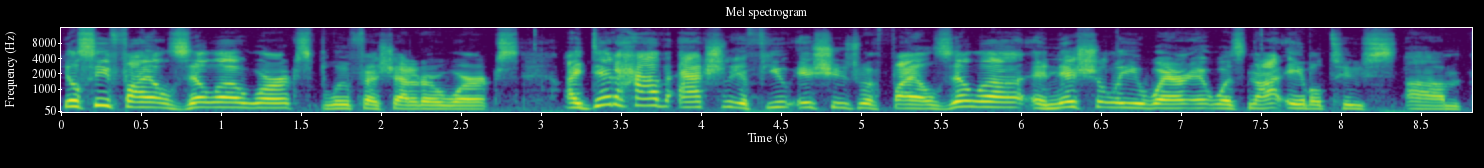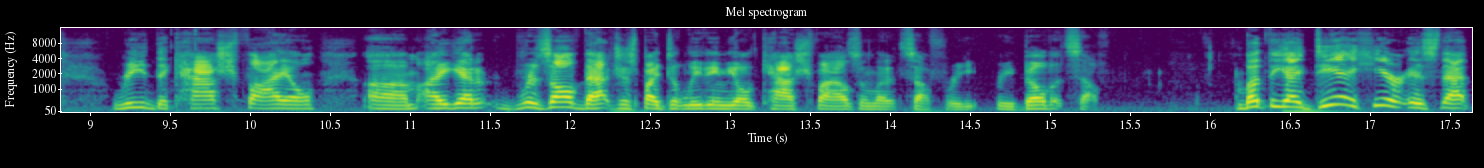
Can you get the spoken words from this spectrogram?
You'll see FileZilla works, Bluefish Editor works. I did have actually a few issues with FileZilla initially where it was not able to um, read the cache file. Um, I get resolved that just by deleting the old cache files and let itself re rebuild itself. But the idea here is that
